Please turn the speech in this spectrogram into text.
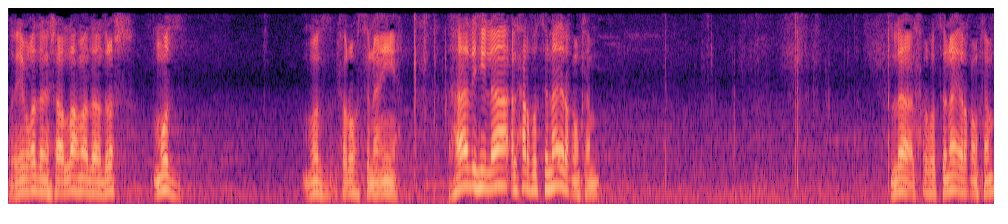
طيب غدا إن شاء الله ماذا ندرس؟ مذ مذ الحروف الثنائية. هذه لا الحرف الثنائي رقم كم؟ لا الحرف الثنائي رقم كم؟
